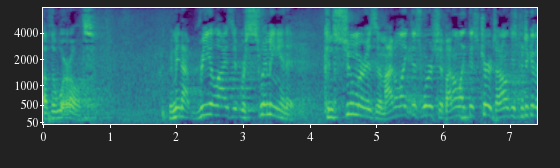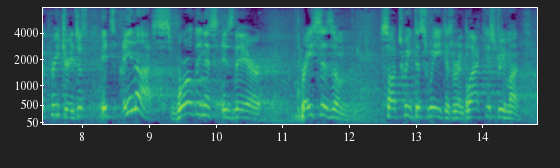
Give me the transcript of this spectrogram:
of the world. We may not realize that we're swimming in it. Consumerism. I don't like this worship. I don't like this church. I don't like this particular preacher. It's just, it's in us. Worldliness is there. Racism. Saw a tweet this week as we're in Black History Month.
